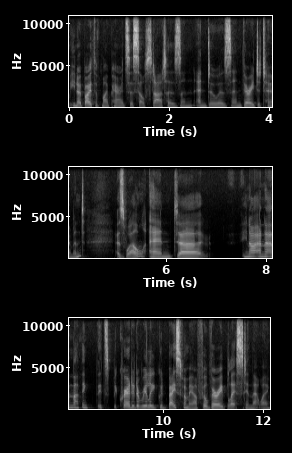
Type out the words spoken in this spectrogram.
you know both of my parents are self starters and and doers and very determined as well, and. Uh, you know, and, and I think it's created a really good base for me. I feel very blessed in that way.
